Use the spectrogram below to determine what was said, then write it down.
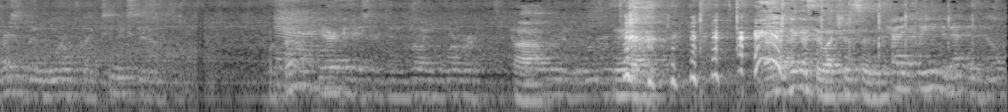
Ours has been warm for like two weeks now. What's yeah. The air conditioner's been blowing warmer. Warmer and warmer. Yeah. I think it's the electricity. Had it cleaned and that didn't help.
